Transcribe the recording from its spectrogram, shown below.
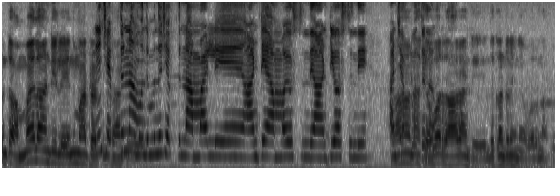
అంటే అమ్మాయిల ఆంటీ నేను మాట్లాడుతున్నారు చెప్తున్నా ముందు ముందు చెప్తున్నా. అమ్మాయిలు ఆంటీ అమ్మాయి వస్తుంది ఆంటీ వస్తుంది అని చెప్పొద్దు ఎవరు రారంటే ఎందుకంటే నేను ఎవరు నాకు?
